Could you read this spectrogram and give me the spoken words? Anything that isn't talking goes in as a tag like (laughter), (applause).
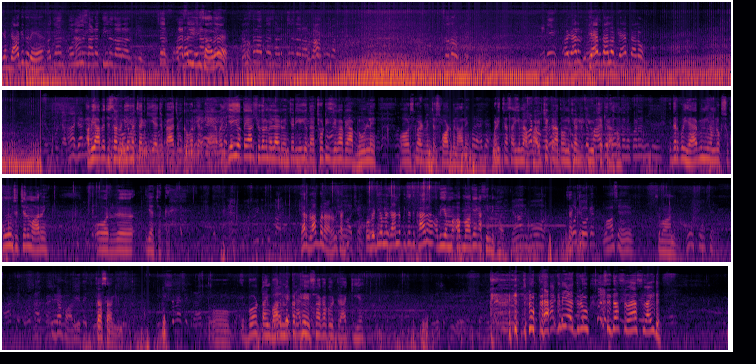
ये हम जा किधर रहे हैं। भजन ओनली साढ़े तीन हज़ार आरपीएम। सिर्फ़ अपना भी यही हिसाब है। दूसरा तो साढ़े तीन हज़ार आरपीएम चलो। यार गैप डालो गैप डालो। अभी आपने जिस तरह वीडियो में चेक किया है जो पैच हम कवर करके आए हैं बस यही होता है यार शुगर मेला एडवेंचर यही होता है। छोटी सी जगह पे आप ढूंढ लें। और उसको एडवेंचर स्पॉट बना लें। बड़ी अच्छा सही है मैं आपको हाइट चेक कराता हूँ नीचे एल्टीट्यूड चेक कराता हूँ। इधर कोई है भी नहीं हम लोग सुकून से चिल मार रहे हैं। और ये चेक करें। यार ब्लॉग बना रहा हूँ शादी। वो वीडियो में जान ने पीछे दिखाया ना अभी हम अब आगे का सीन दिखा रहे यार वो चेक वो चौक है। वहाँ से आए सुबह वो चौक से है। सीधा पहाड़ दस आ गई। तो बहुत टाइम बाद हमने इकट्ठे हिस्सा का कोई ट्रैक किया इधरों ट्रैक नहीं है इधरों सीधा स्वा स्लाइड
